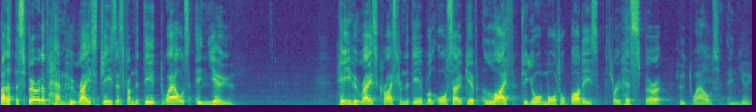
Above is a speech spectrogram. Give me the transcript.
But if the Spirit of Him who raised Jesus from the dead dwells in you, he who raised Christ from the dead will also give life to your mortal bodies through His Spirit who dwells in you.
